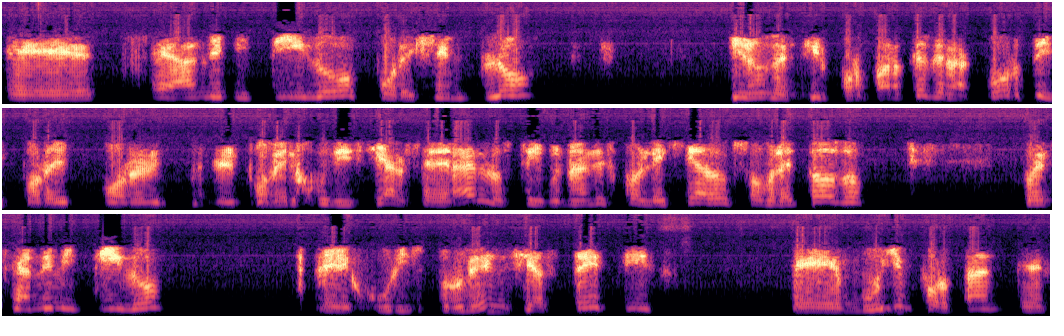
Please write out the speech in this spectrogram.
eh, se han emitido, por ejemplo, quiero decir, por parte de la Corte y por el, por el Poder Judicial Federal, los tribunales colegiados sobre todo, pues se han emitido eh, jurisprudencias, tesis eh, muy importantes,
